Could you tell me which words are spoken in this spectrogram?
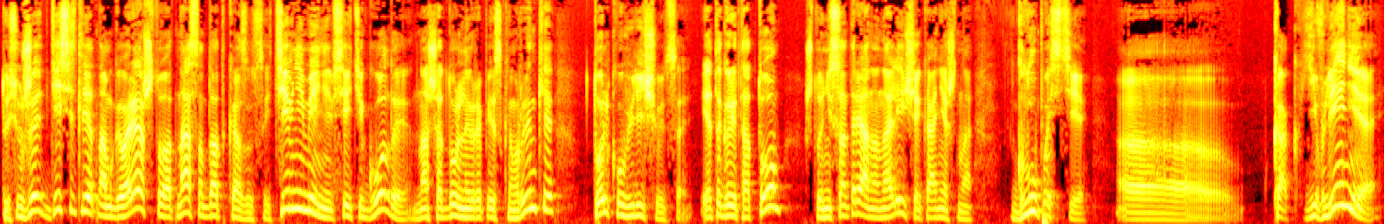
То есть уже 10 лет нам говорят, что от нас надо отказываться. И тем не менее, все эти годы наша доля на европейском рынке только увеличивается. Это говорит о том, что несмотря на наличие, конечно, глупости, э, как явление,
